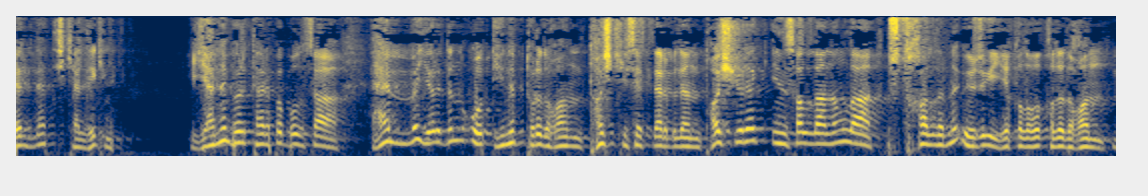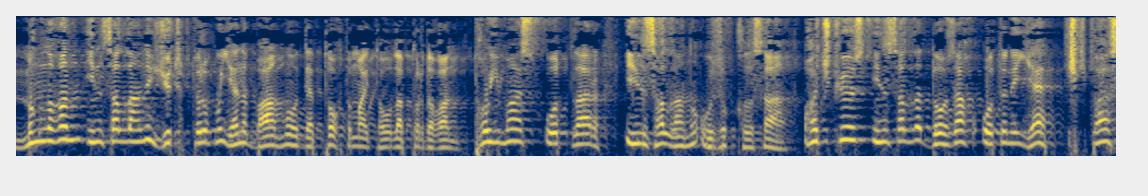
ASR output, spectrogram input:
jannat ekanligini yana bir tarafi bo'lsa hamma yerdan o't yinib turadigan tosh kesaklar bilan tosh yurak insonlarningla ustixonlarni o'ziga yiqilg'i qiladigan minglagan insonlarni yutib turibmi yana bormi deb to'xtamay tovlab turadigan to'ymas o'tlar insonlarni o'ziq qilsa ochko'z insonlar do'zax o'tini yeb iflos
